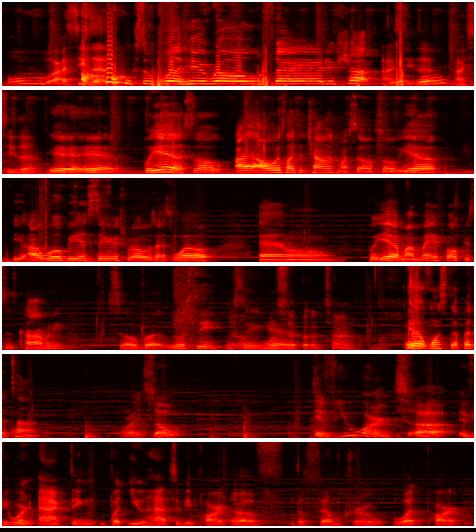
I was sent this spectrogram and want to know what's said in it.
Oh, I see that. Ooh, superhero Static Shock. I see that. I see that. Yeah, yeah. But yeah, so I always like to challenge myself. So yeah, I will be in serious roles as well. And um, but yeah, my main focus is comedy. So, but we'll see. We'll Yeah, see. one Yeah. step at a time. yeah, one step at a time. All right, so if you weren't uh, if you weren't acting, but you had to be part of the film crew, what part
